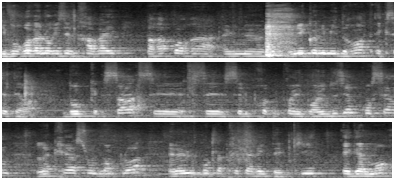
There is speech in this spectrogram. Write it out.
qui vont revaloriser le travail par rapport à une, économie de rente, etc. Donc ça, c'est le premier point. Le deuxième concerne la création de l'emploi et la lutte contre la précarité, qui est également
